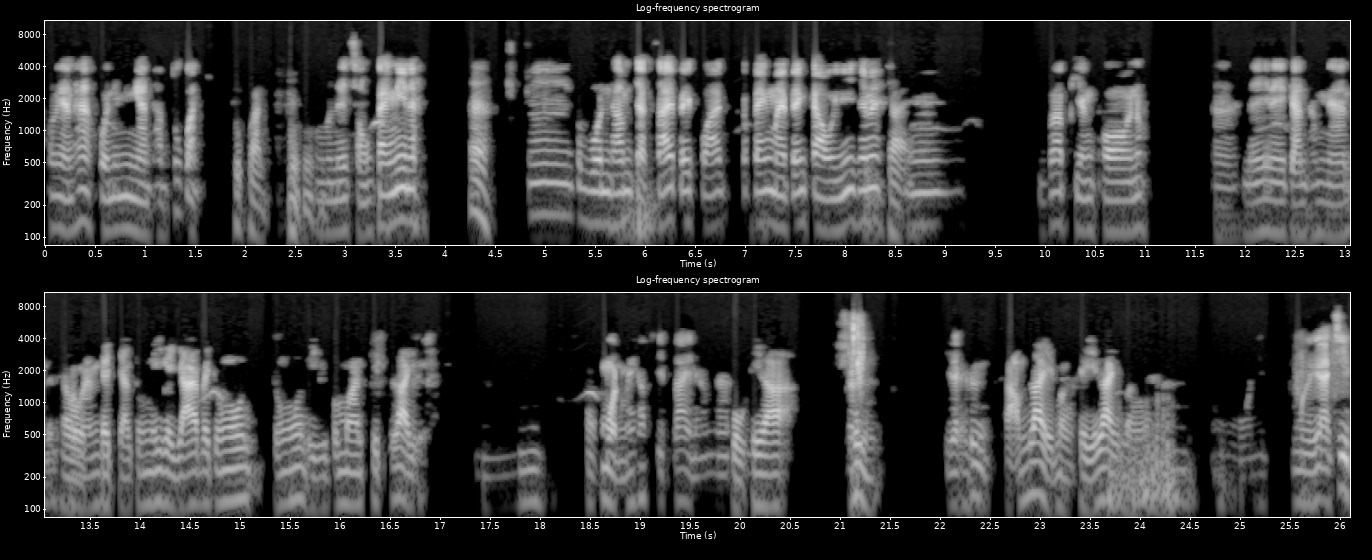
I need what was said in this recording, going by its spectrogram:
คนงานห้าคนนี้มีงานทำทุกวัน ทุกวันในสองแปลงนี่นะเอออืมก็วนทำจากซ้ายไปขวาก็แปลงใหม่แปลงเก่าอย่างนี้ใช่ไหมใช่อืมถือว่าเพียงพอเนาะอ่า ในในการทำงานเราประมาณเสร็จจากตรงนี้ก็ย้ายไปตรงนู้นตรงนู้นอีกประมาณสิบไร่อืม ปลูกหมดไหมครับสิบไร่นะครับนะปลูกทีละครึ่งทีละครึ่งสามไร่มั่งสี่ไร่มั่งโอ้โหนี่มืออาชีพ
